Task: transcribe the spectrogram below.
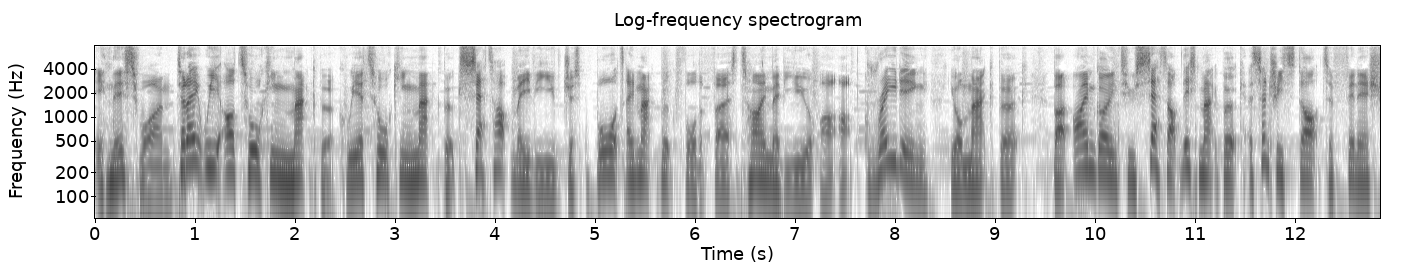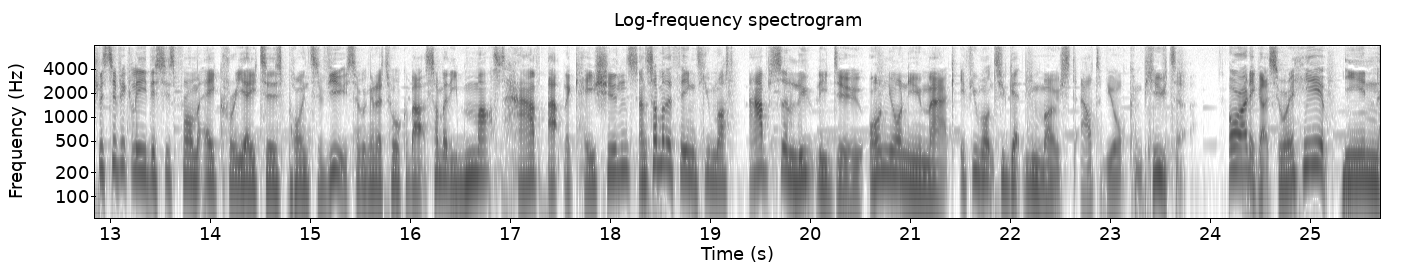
in this one. Today we are talking MacBook. We are talking MacBook setup. Maybe you've just bought a MacBook for the first time. Maybe you are upgrading your MacBook but I'm going to set up this MacBook essentially start to finish. Specifically, this is from a creator's point of view. So we're going to talk about some of the must-have applications and some of the things you must absolutely do on your new Mac if you want to get the most out of your computer. Alrighty guys, so we're here in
